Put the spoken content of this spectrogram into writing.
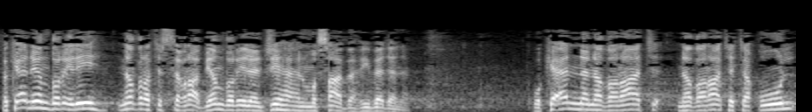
فكان ينظر إليه نظرة استغراب ينظر إلى الجهة المصابة في بدنه. وكأن نظرات نظرات تقول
